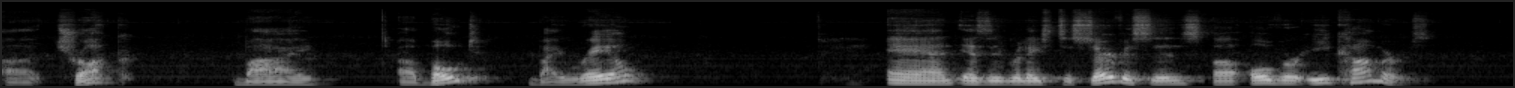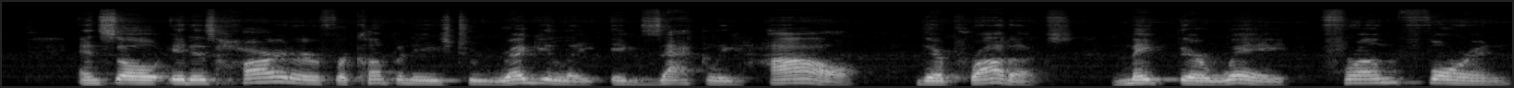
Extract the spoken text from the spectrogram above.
uh, truck, by uh, boat, by rail, and as it relates to services uh, over e commerce. And so it is harder for companies to regulate exactly how their products make their way from foreign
